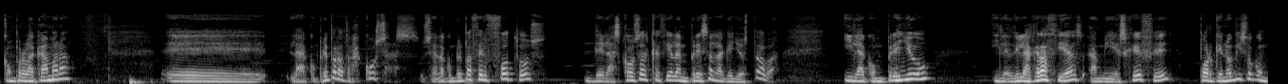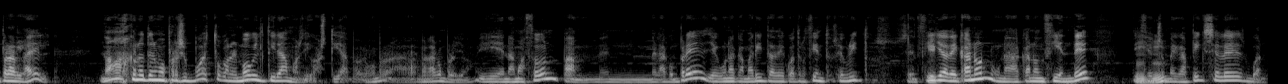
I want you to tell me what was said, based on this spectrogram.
compro la cámara, eh, la compré para otras cosas. O sea, la compré para hacer fotos de las cosas que hacía la empresa en la que yo estaba. Y la compré yo y le doy las gracias a mi ex jefe porque no quiso comprarla él. No, es que no tenemos presupuesto, con el móvil tiramos. Digo, hostia, pues me la compro yo. Y en Amazon, pam, me la compré, llegó una camarita de 400 euritos, sencilla de Canon, una Canon 100D, 18 megapíxeles, bueno,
